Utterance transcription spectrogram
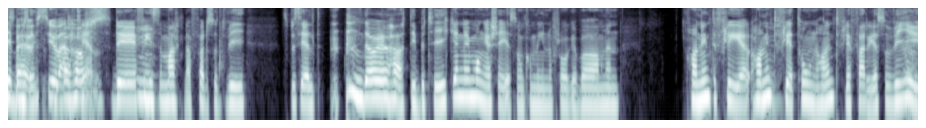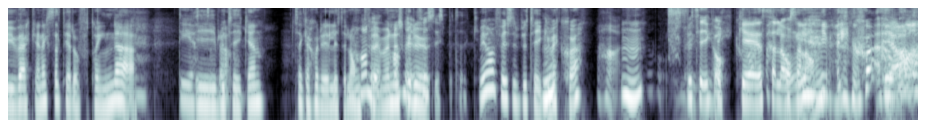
Det som behövs sagt, ju det verkligen. Behövs, det finns en marknad för det. Så att vi, speciellt, det har jag hört i butiken, det är många tjejer som kommer in och frågar bara, men har ni inte fler, har ni inte fler toner, har ni inte fler färger? Så vi är ju verkligen exalterade att få ta in det här Det är i butiken. Sen kanske det är lite långt Har för dig. Men har nu ska ni en du, fysisk butik? vi har en fysisk butik Mm. i Växjö. Aha. Butik och eh, salong. Och salong. I Växjö? Ja.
